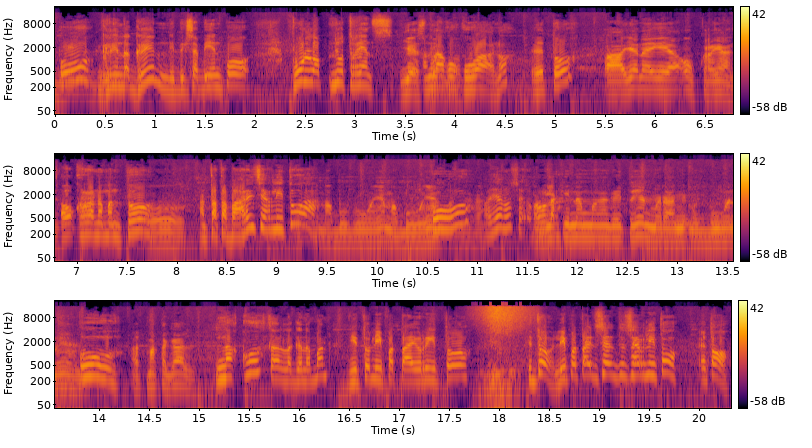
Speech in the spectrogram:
Oh, green, green na green. Ibig sabihin po, full of nutrients Yes, ang full of nakukuha, no? Ito, Ah, yan ay ah, okra yan. okra naman to. Oo. Ang tataba rin, Sir Lito, ah. Mabubunga yan, mabunga yan. Oo, Pag- ayan, oh, sir. Paglaki ng mga ganito yan, marami magbunga na yan. Oo. At matagal. Nako, talaga naman. Dito, lipat tayo rito. Ito, lipat tayo, Sir, Sir Lito. Ito,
